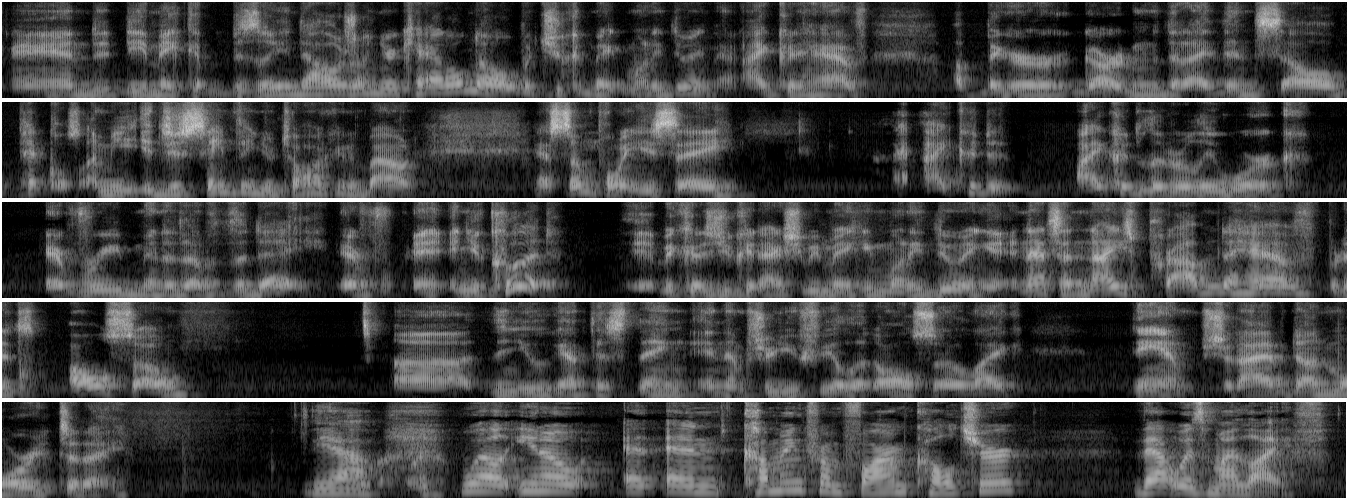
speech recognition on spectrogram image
And do you make a bazillion dollars on your cattle? No, but you could make money doing that. I could have a bigger garden that I then sell pickles. I mean, it's just same thing you're talking about. At some point, you say, I could, I could literally work every minute of the day, and you could because you can actually be making money doing it, and that's a nice problem to have. But it's also uh, then you got this thing, and I'm sure you feel it also. Like, damn, should I have done more today? Yeah. Well, you know, and, and coming from farm culture, that was my life.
